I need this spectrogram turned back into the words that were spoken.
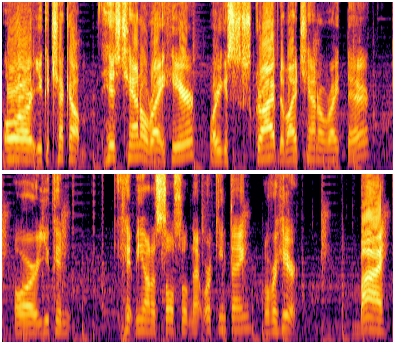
or you could check out his channel right here, or you can subscribe to my channel right there, or you can hit me on a social networking thing over here. Bye.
